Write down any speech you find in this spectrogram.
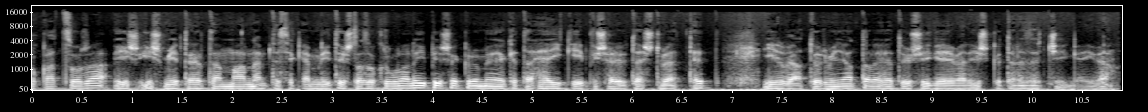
Sokatszorra és ismételtem már nem teszek említést azokról a lépésekről, melyeket a helyi képviselőtestület tett, élve a törvény adta lehetőségeivel és kötelezettségeivel.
